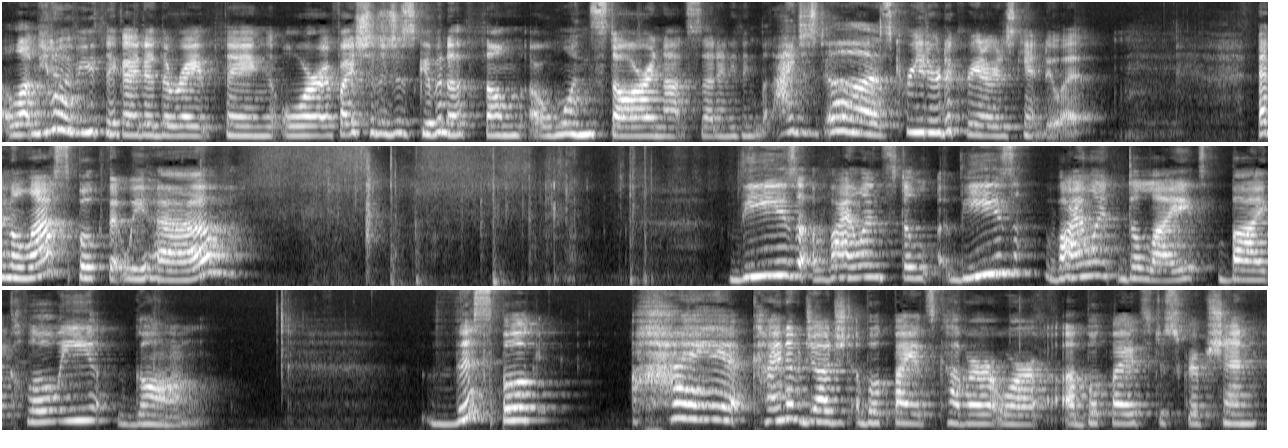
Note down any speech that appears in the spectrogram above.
Let me know if you think I did the right thing or if I should have just given a thumb, a one star and not said anything. But I just, as creator to creator, I just can't do it. And the last book that we have These Violence Del These Violent Delights by Chloe Gong. This book, I kind of judged a book by its cover or a book by its description.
